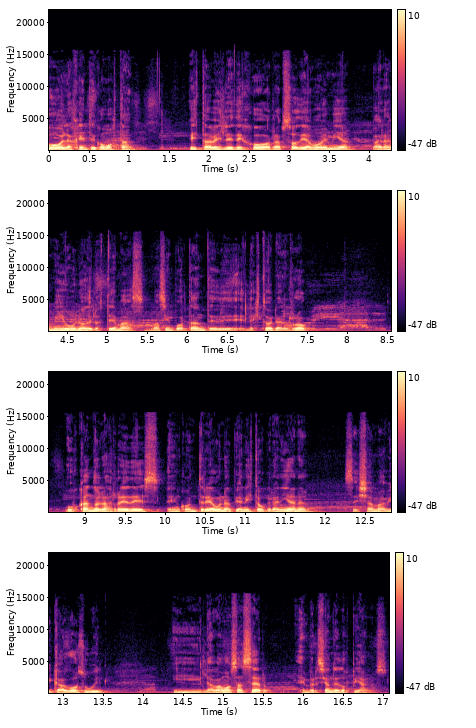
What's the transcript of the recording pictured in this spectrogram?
Hola gente, ¿cómo están? Esta vez les dejo Rapsodia Bohemia, para mí uno de los temas más importantes de la historia del rock. Buscando en las redes encontré a una pianista ucraniana, se llama Vika Goswill, y la vamos a hacer en versión de dos pianos.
